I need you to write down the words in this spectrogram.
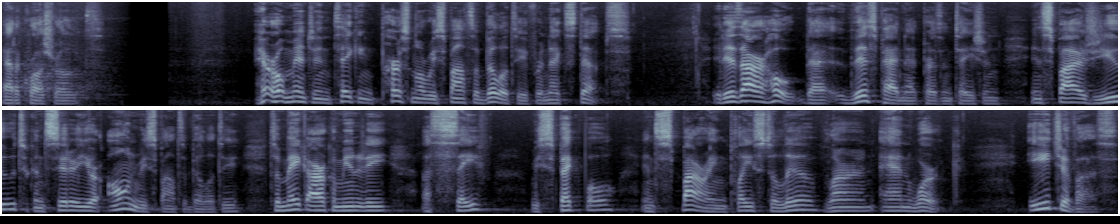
at a crossroads. Harold mentioned taking personal responsibility for next steps. It is our hope that this PADNET presentation inspires you to consider your own responsibility to make our community a safe, respectful, inspiring place to live, learn, and work. Each of us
